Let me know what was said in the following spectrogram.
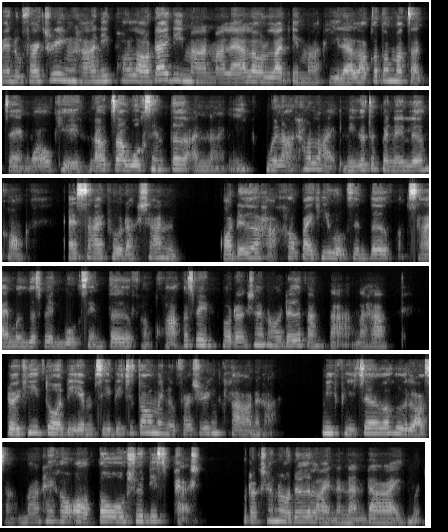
manufacturing นะคะ อันนี้พอเราได้ดีมานมาแล้วเรา run MRP แล้วเราก็ต้องมาจัดแจงว่า โอเค เราจะ work center อันไหน เวลาเท่าไหร่ นี่ก็จะเป็นในเรื่องของ assign production order ค่ะ เข้าไปที่ work center ฝั่งซ้ายมือก็จะเป็น work center ฝั่งขวาก็จะเป็น production order ต่างๆ นะคะ โดยที่ตัว DMC Digital Manufacturing Cloud นะคะ มีฟีเจอร์ก็คือเราสามารถให้เขาออโต้ช่วย dispatch production order line นั้นๆ ได้ เหมือน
